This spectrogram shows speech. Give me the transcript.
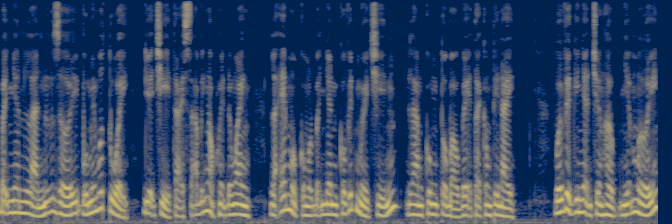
Bệnh nhân là nữ giới 41 tuổi, địa chỉ tại xã Vĩnh Ngọc, huyện Đông Anh, là F1 của một bệnh nhân COVID-19 làm cùng tổ bảo vệ tại công ty này. Với việc ghi nhận trường hợp nhiễm mới,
